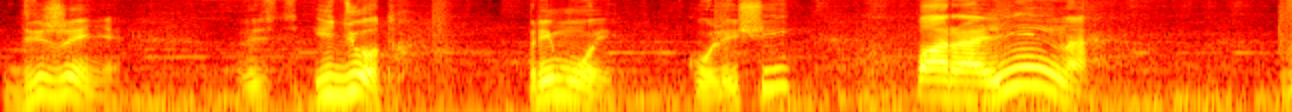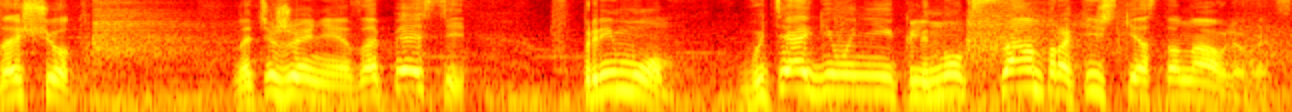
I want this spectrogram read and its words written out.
движение. То есть идет прямой колющий, параллельно за счет натяжения запястий в прямом вытягивании клинок сам практически останавливается.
